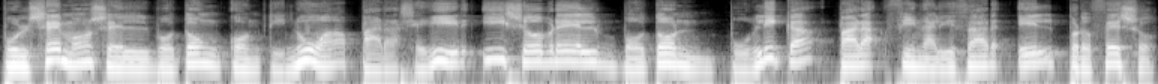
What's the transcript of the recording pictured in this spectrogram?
Pulsemos el botón Continúa para seguir y sobre el botón Publica para finalizar el proceso.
